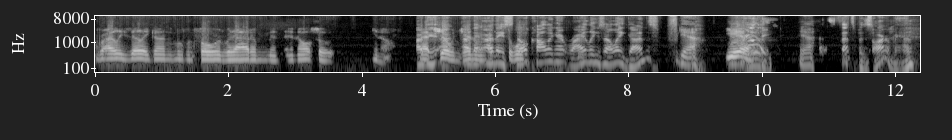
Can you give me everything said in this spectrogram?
Riley's LA Guns moving forward without Adam, and, and also, you know, Are That they, show in are they, general, are they the still one- calling it Riley's LA Guns? Yeah. yeah, Really? Yeah. That's, that's bizarre, man.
